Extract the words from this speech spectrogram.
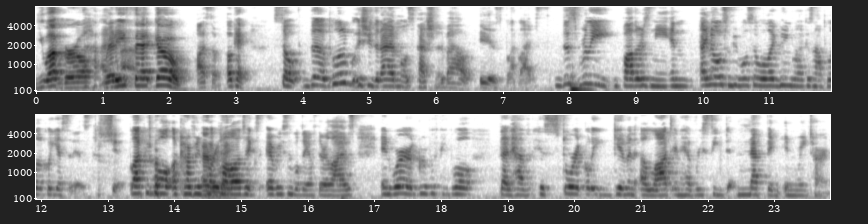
you up, girl? Ready, set, go. Awesome. Okay. So the political issue that I am most passionate about is Black Lives. This really bothers me, and I know some people say, "Well, like being black is not political." Yes, it is. Shit. Black people are Every by politics every single day of their lives, and we're a group of people that have historically given a lot and have received nothing in return.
